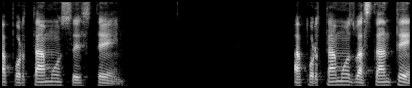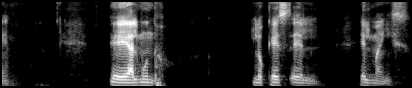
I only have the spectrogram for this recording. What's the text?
aportamos este aportamos bastante eh, al mundo, lo que es el, el maíz.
